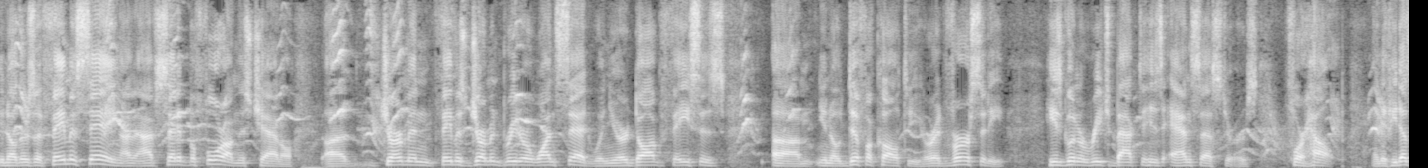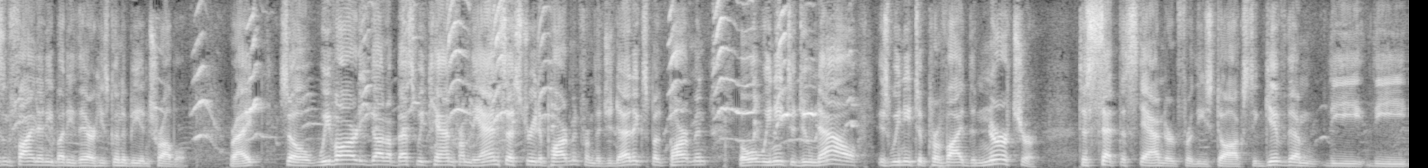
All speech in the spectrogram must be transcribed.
you know, there's a famous saying. I, have said it before on this channel. Uh, German famous German breeder once said, "When your dog faces um, you know difficulty or adversity." He's going to reach back to his ancestors for help. And if he doesn't find anybody there, he's going to be in trouble right? So we've already done the best we can from the ancestry department, from the genetics department, but what we need to do now is we need to provide the nurture to set the standard for these dogs, to give them the the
